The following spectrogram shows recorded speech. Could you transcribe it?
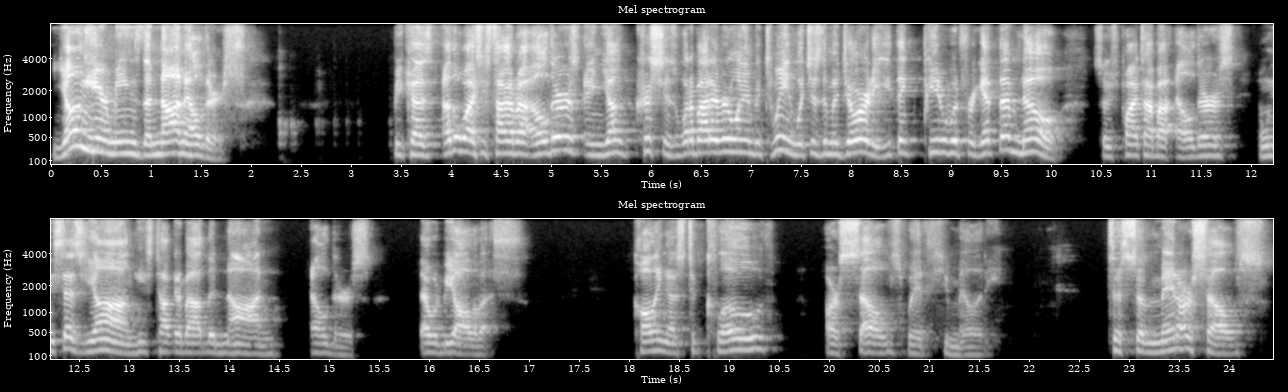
Young here means the non elders. Because otherwise, he's talking about elders and young Christians. What about everyone in between, which is the majority? You think Peter would forget them? No. So he's probably talking about elders. And when he says young, he's talking about the non elders. That would be all of us, calling us to clothe ourselves with humility, to submit ourselves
